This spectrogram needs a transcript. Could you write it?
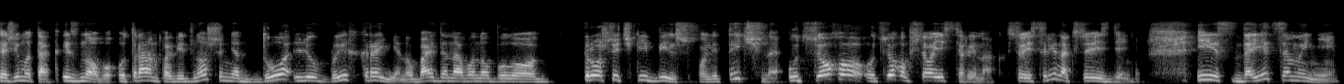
Скажімо так, і знову у Трампа відношення до любих країн. У Байдена воно було трошечки більш політичне. У цього у цього всього є ринок. Все є ринок, все є деньги. І здається мені,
